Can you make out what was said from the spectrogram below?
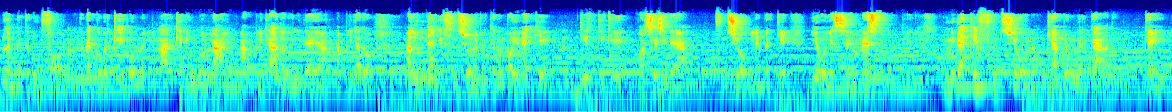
Lui ha inventato un format ed ecco perché con il marketing online applicato ad un'idea, applicato ad un'idea che funziona, perché non voglio neanche dirti che qualsiasi idea funzioni, eh, perché io voglio essere onesto. Un'idea che funziona, che abbia un mercato, ok?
